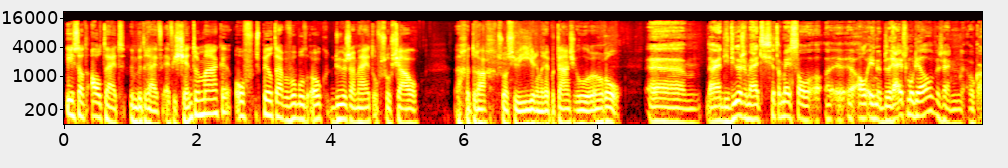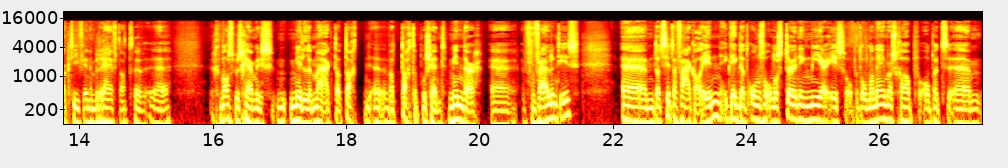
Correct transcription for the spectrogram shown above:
Is dat altijd een bedrijf efficiënter maken? Of speelt daar bijvoorbeeld ook duurzaamheid of sociaal gedrag... zoals we hier in de reportage horen, een rol? Ehm, nou ja, die duurzaamheid die zit er meestal uh, al in het bedrijfsmodel. We zijn ook actief in een bedrijf dat uh, gewasbeschermingsmiddelen maakt... Dat tacht, wat 80% minder vervuilend is. Um, dat zit er vaak al in. Ik denk dat onze ondersteuning meer is op het ondernemerschap... op, het, um,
